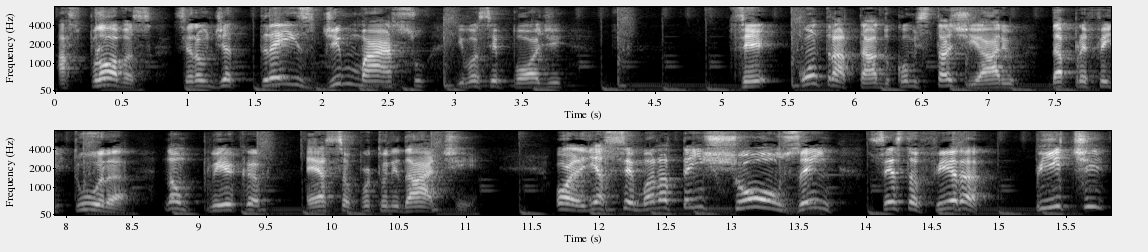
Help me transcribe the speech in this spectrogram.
As provas serão dia 3 de março e você pode ser contratado como estagiário da prefeitura. Não perca essa oportunidade. Olha, e a semana tem shows, hein? Sexta-feira, Pit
